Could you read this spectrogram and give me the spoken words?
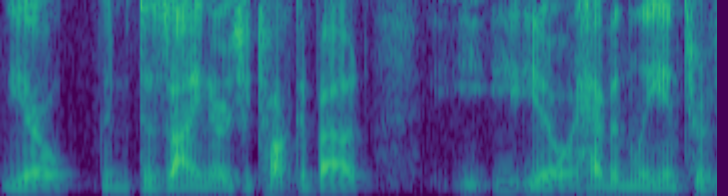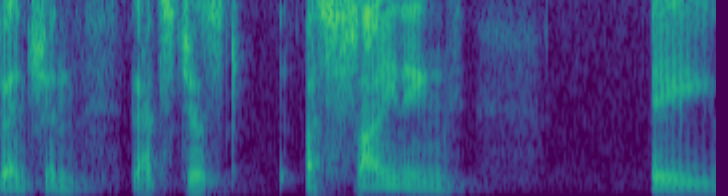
you know designers you talk about you know heavenly intervention that's just assigning a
